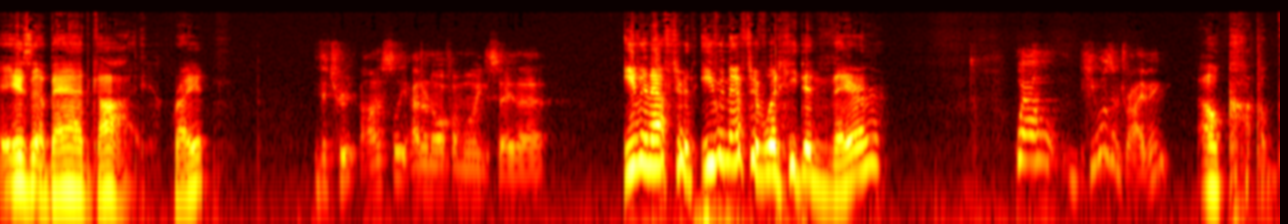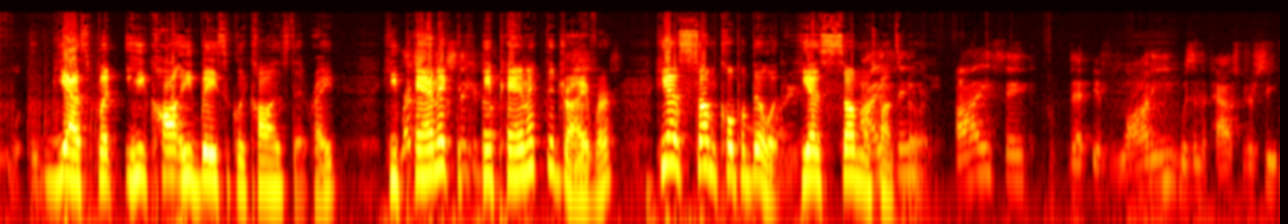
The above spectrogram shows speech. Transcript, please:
is a bad guy, right? the truth, honestly, I don't know if I'm willing to say that. Even after even after what he did there? Well, he wasn't driving. Oh, yes, but he ca- he basically caused it, right? He Let's- panicked. let's he panicked the driver. He has some culpability. He has some I responsibility. think, I think that if Lonnie was in the passenger seat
